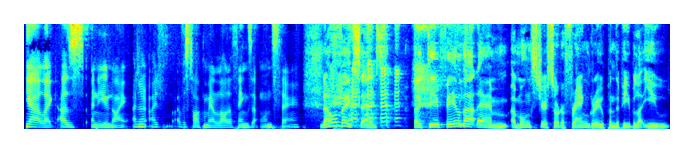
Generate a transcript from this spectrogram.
yeah, like as a new night, I don't. I, I was talking about a lot of things at once there. No, it makes sense. Like, do you feel that um, amongst your sort of friend group and the people that you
